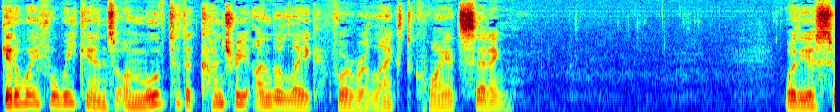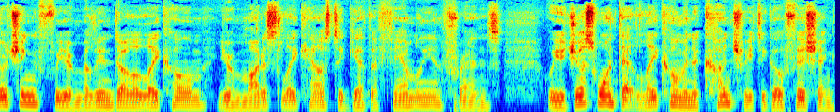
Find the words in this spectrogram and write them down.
Get away for weekends or move to the country on the lake for a relaxed, quiet setting. Whether you're searching for your million dollar lake home, your modest lake house to gather family and friends, or you just want that lake home in the country to go fishing,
